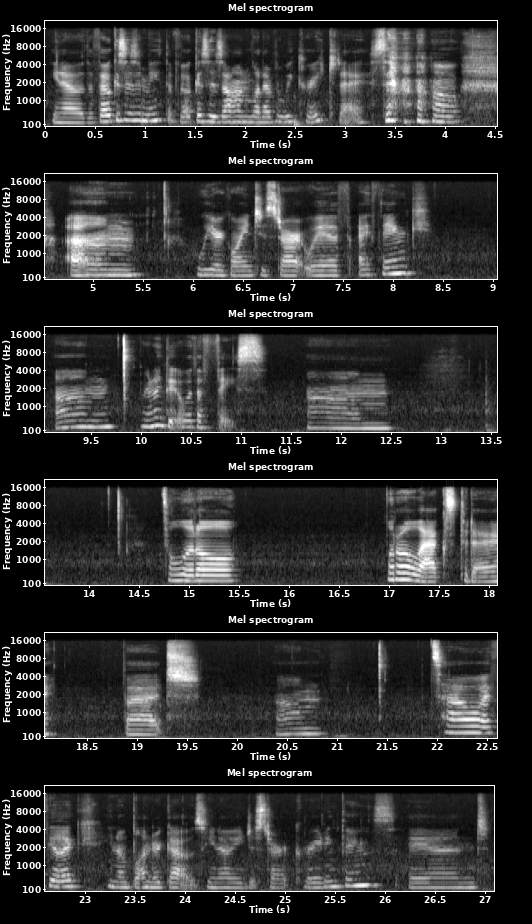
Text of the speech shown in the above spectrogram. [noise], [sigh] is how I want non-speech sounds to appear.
you know, the focus isn't me. The focus is on whatever we create today. [laughs] So um, we are going to start with, I think, um, we're going to go with a face. Um, it's a little, little lax today, but um, that's how I feel like, you know, Blender goes. You know, you just start creating things and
